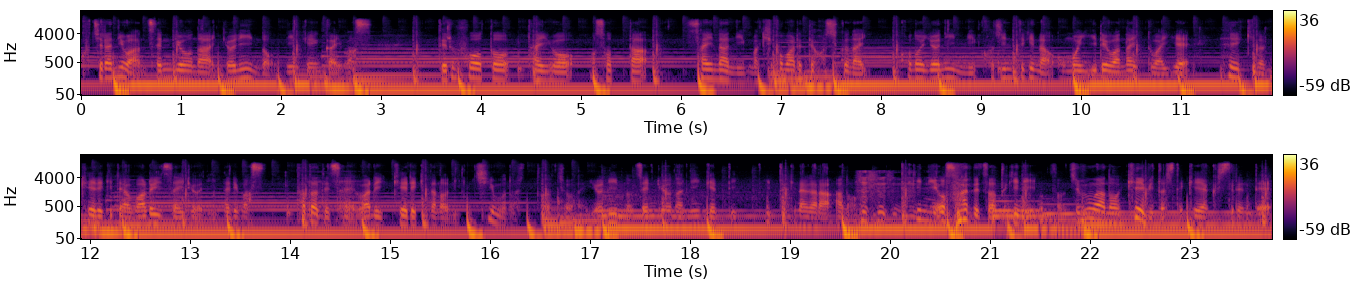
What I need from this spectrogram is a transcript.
こちらには善良な4人の人間がいます。デルフォート隊を襲った災難に巻き込まれてほしくない。この4人に個人的な思い入れはないとはいえ兵器の経歴では悪い材料になります。ただでさえ悪い経歴なのにチームの人たちを、ね、4人の善良な人間って言っときながらあの 敵に襲われてた時にその自分はあの警備として契約してるんで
